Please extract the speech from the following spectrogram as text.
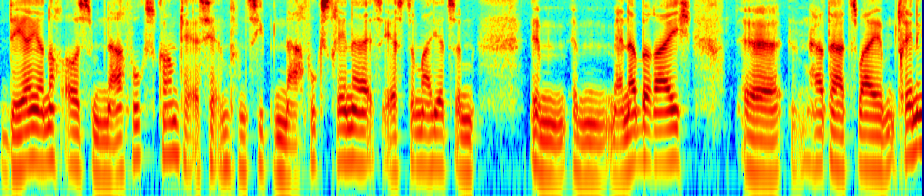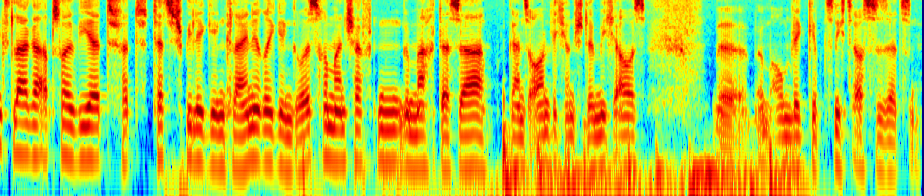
der ja noch aus dem Nachwuchs kommt. Er ist ja im Prinzip ein Nachwuchstrainer, das erste Mal jetzt im, im, im Männerbereich. Äh, hat da zwei Trainingslager absolviert, hat Testspiele gegen kleinere, gegen größere Mannschaften gemacht. Das sah ganz ordentlich und stimmig aus. Äh, Im Augenblick gibt es nichts auszusetzen.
